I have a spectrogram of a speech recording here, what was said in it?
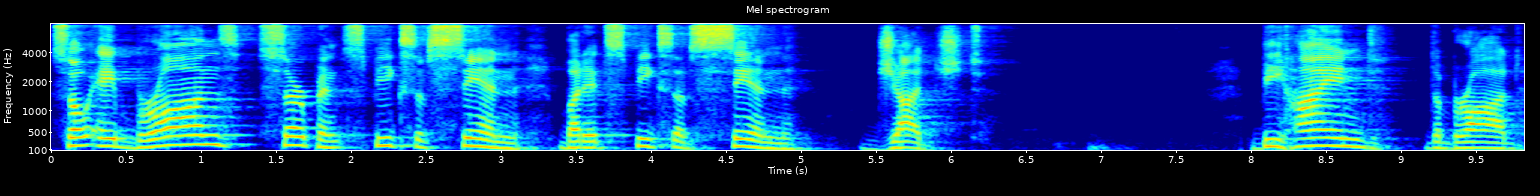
So a bronze serpent speaks of sin, but it speaks of sin judged. Behind the broad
